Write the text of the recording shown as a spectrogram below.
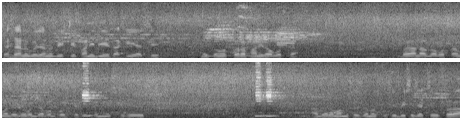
চেঁচানো যেন বৃষ্টির পানি দিয়ে তাকিয়ে আছে। দেখুন উত্তরা পানির অবস্থা। ভয়ানক অবস্থার মধ্যে জীবনযাপন করছে দেখুন স্কুলে হাজারো মানুষের জনশ্রুতি বেসে যাচ্ছে উত্তরা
